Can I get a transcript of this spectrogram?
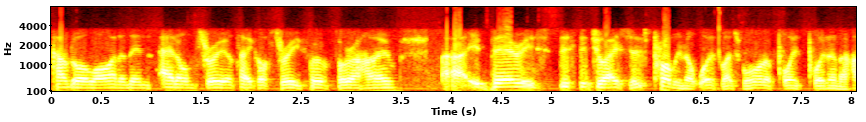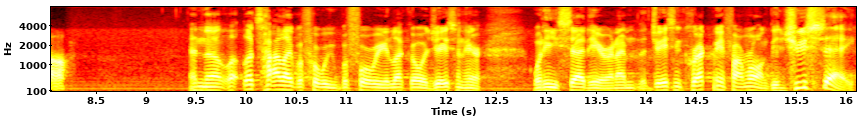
come to a line and then add on three or take off three for, for a home. Uh, it varies. This situation is probably not worth much more than a point, point and a half. And uh, let's highlight before we before we let go of Jason here, what he said here. And I'm Jason, correct me if I'm wrong. Did you say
